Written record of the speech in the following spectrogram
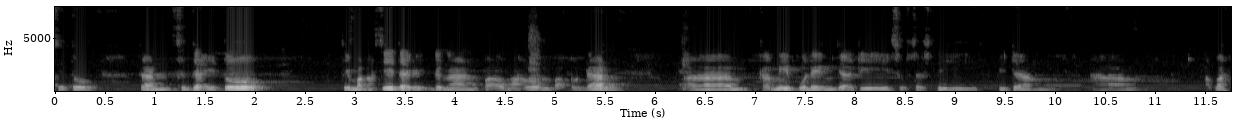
situ dan sejak itu terima kasih dari dengan Pak almarhum Pak Bondan em, kami boleh menjadi sukses di bidang em, apa?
